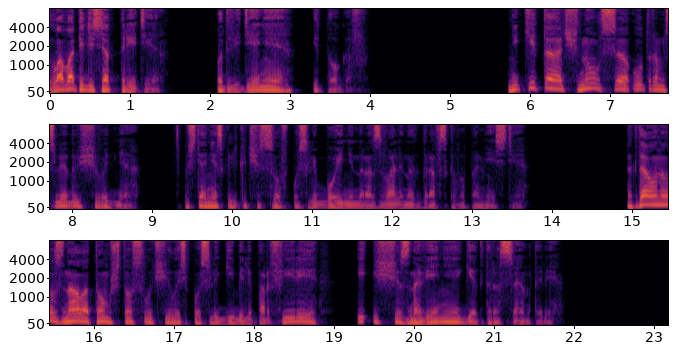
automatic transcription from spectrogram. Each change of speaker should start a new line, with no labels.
Глава 53. Подведение итогов. Никита очнулся утром следующего дня, спустя несколько часов после бойни на развалинах графского поместья. Когда он и узнал о том, что случилось после гибели Порфирии и исчезновения Гектора Сентери.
